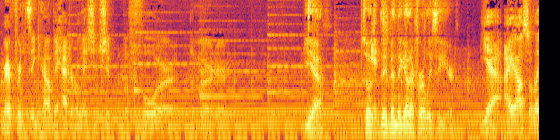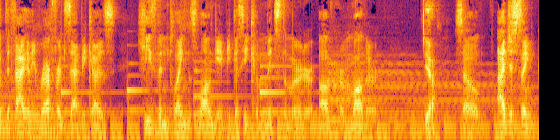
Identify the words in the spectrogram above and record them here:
referencing how they had a relationship before the murder. yeah, so It's- they've been together for at least a year. Yeah, I also like the fact that they reference that because he's been playing this long game because he commits the murder of her mother. Yeah. So I just think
